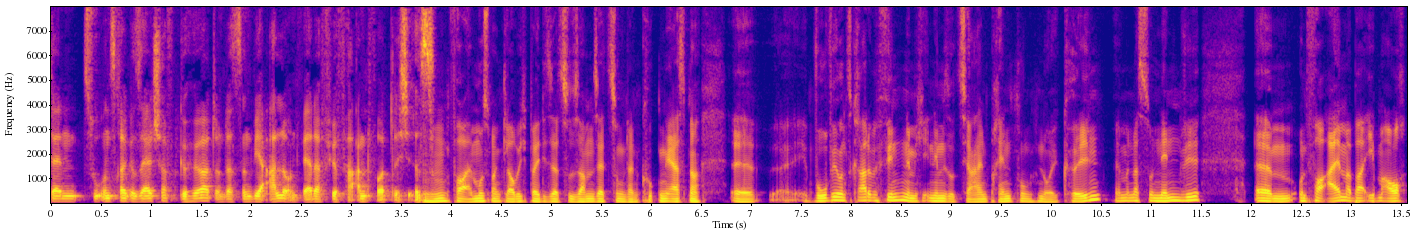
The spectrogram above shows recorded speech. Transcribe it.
denn zu unserer Gesellschaft gehört und das sind wir alle und wer dafür verantwortlich ist. Mhm, vor allem muss man, glaube ich, bei dieser Zusammensetzung dann gucken erstmal, äh, wo wir uns gerade befinden, nämlich in dem sozialen Brennpunkt Neukölln, wenn man das so nennen will. Ähm, und vor allem aber eben auch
